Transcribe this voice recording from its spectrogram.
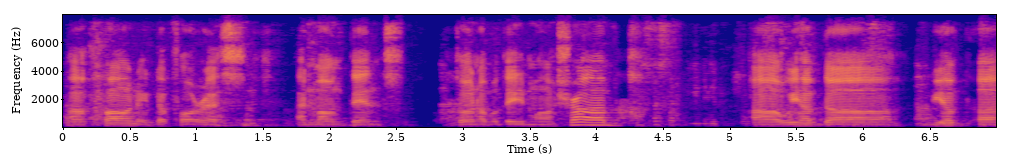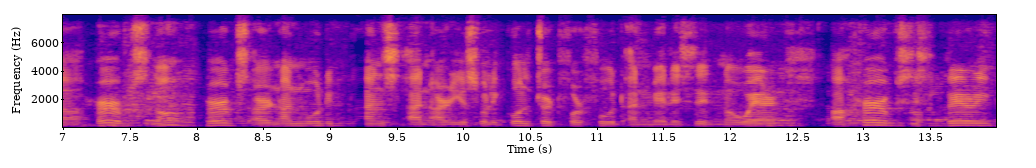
uh, found in the forest and mountains. So nabuti yung mga shrubs. Uh, we have the we have the herbs, no. Herbs are non-woody plants and are usually cultured for food and medicine. Nowhere uh, herbs is very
